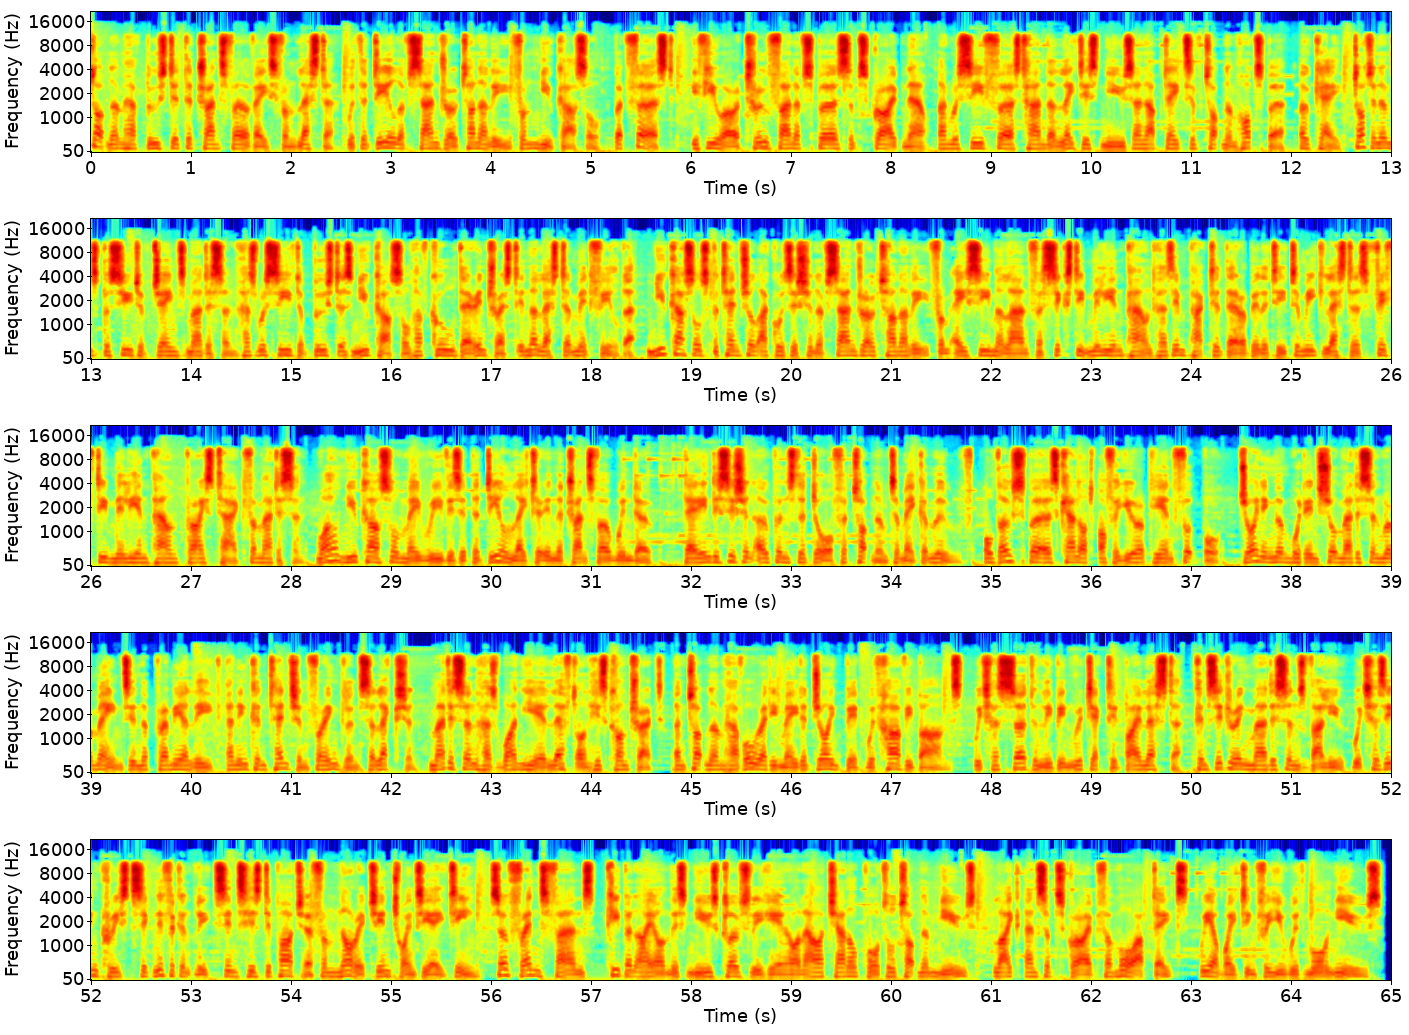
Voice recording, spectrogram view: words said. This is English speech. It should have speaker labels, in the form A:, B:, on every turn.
A: Tottenham have boosted the transfer ace from Leicester with the deal of Sandro Tonali from Newcastle. But first, if you are a true fan of Spurs subscribe now and receive first-hand the latest news and updates of Tottenham Hotspur. Okay, Tottenham's pursuit of James Maddison has received a boost as Newcastle have cooled their interest in the Leicester midfielder. Newcastle's potential acquisition of Sandro Tonali from AC Milan for £60 million has impacted their ability to meet Leicester's £50 million price tag for Maddison. While Newcastle may revisit the deal later in the transfer window, their indecision opens the door for Tottenham to make a move. Although Spurs cannot offer European football, joining them would ensure Maddison remains in the Premier League and in contention for England selection. Maddison has one year left on his contract, and Tottenham have already made a joint bid with Harvey Barnes, which has certainly been rejected by Leicester. Considering Maddison's value, which has increased significantly since his departure from Norwich in 2018. So friends fans, keep an eye on this news closely here on our channel portal Tottenham News, like and subscribe for more updates, we are waiting for you with more news.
